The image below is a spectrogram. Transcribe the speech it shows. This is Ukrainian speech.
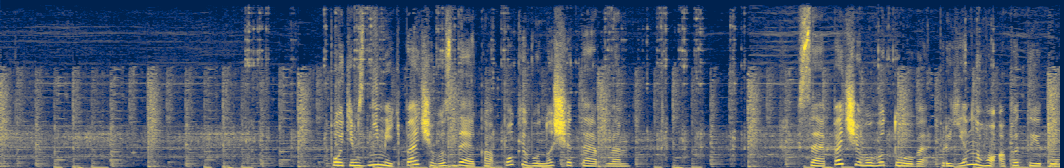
Потім зніміть печиво з дека, поки воно ще тепле. Все, печиво готове. Приємного апетиту!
